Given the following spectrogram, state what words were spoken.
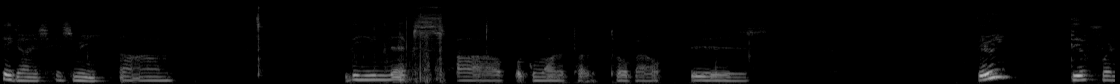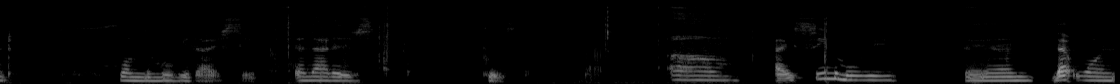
Hey guys, it's me. Um, the next uh, book I want to talk, talk about is very different from the movie that I see, and that is Priest. Um, I seen the movie, and that one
